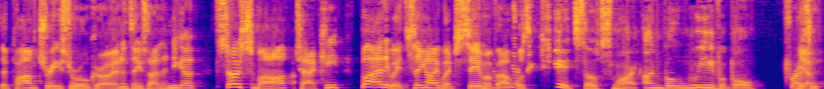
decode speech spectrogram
The palm trees are all growing and things like that. And you go, so smart, tacky. But anyway, the thing I went to see him about was, Kid's so smart, unbelievable present.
